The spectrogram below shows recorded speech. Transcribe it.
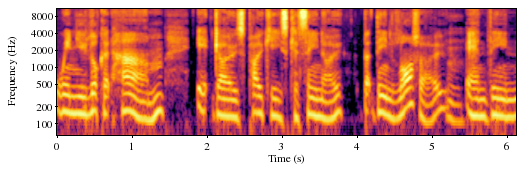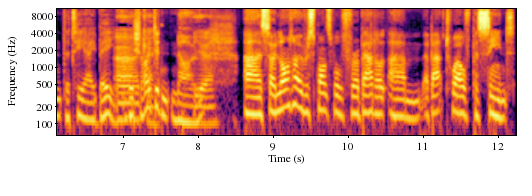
when you look at harm, it goes pokies, casino, but then lotto and then the TAB, Ah, which I didn't know. Yeah. Uh, so lotto responsible for about um, about 12%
